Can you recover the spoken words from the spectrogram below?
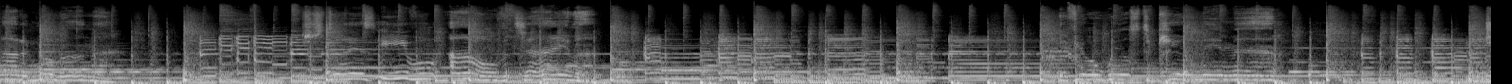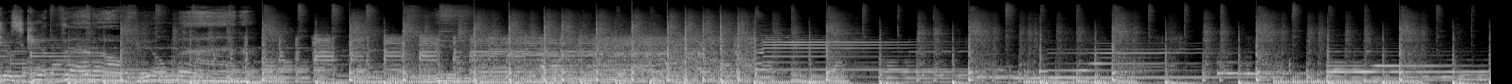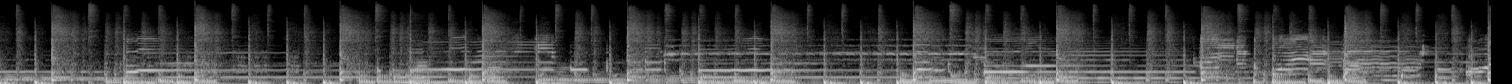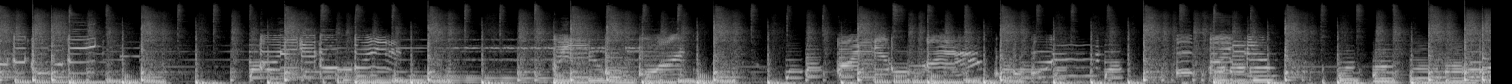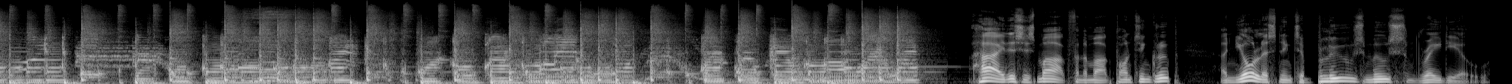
brown-eyed woman. Hi, this is Mark from the Mark Ponting Group, and you're listening to Blues Moose Radio.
